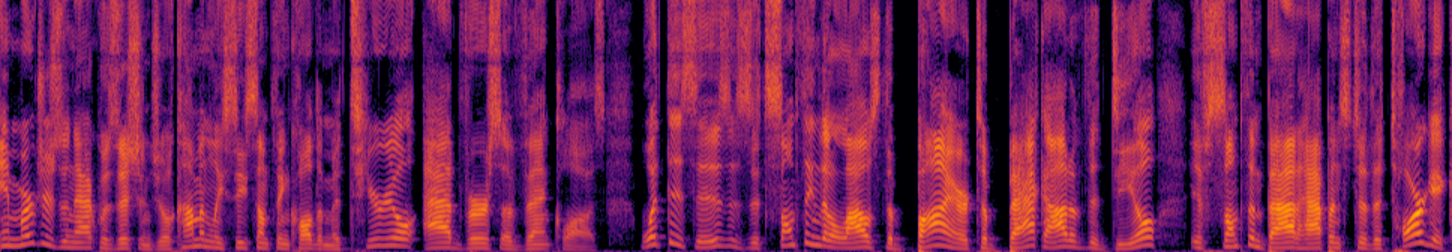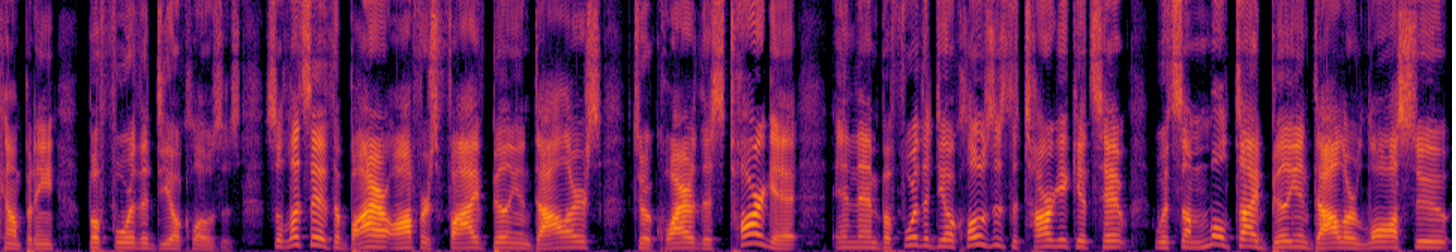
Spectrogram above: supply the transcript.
In mergers and acquisitions, you'll commonly see something called a material adverse event clause. What this is, is it's something that allows the buyer to back out of the deal if something bad happens to the target company before the deal closes. So let's say that the buyer offers $5 billion to acquire this target, and then before the deal closes, the target gets hit with some multi billion dollar lawsuit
